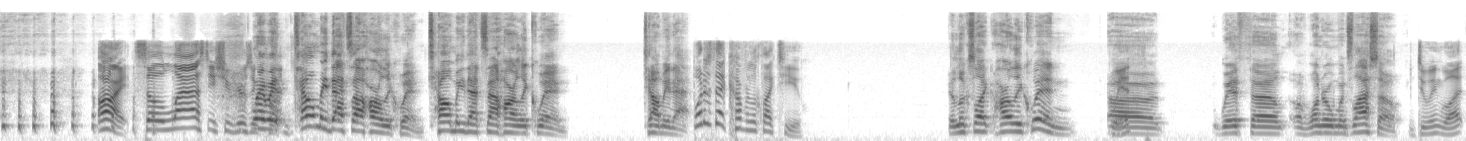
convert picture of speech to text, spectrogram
All right, so last issue here's wait, Cri- wait. Tell me that's not Harley Quinn. Tell me that's not Harley Quinn. Tell me that. What does that cover look like to you? It looks like Harley Quinn uh, with uh, a Wonder Woman's lasso, Doing what?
